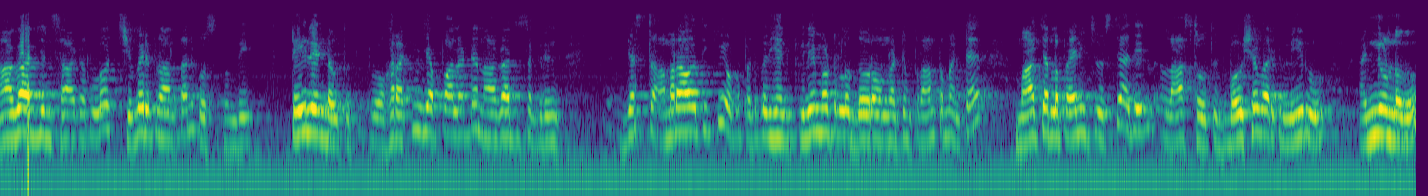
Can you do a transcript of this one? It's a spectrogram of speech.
నాగార్జున సాగర్లో చివరి ప్రాంతానికి వస్తుంది. టైల్ ఎండ్ అవుతుంది. ఇప్పుడు ఒక రకంగా చెప్పాలంటే నాగార్జున గ్రీన్ జస్ట్ అమరావతికి ఒక పది పదిహేను కిలోమీటర్ల దూరం ఉన్నటువంటి ప్రాంతం అంటే మాచర్ల పైన చూస్తే అది లాస్ట్ అవుతుంది. బహుశా వారికి నీరు అన్ని ఉండదు.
